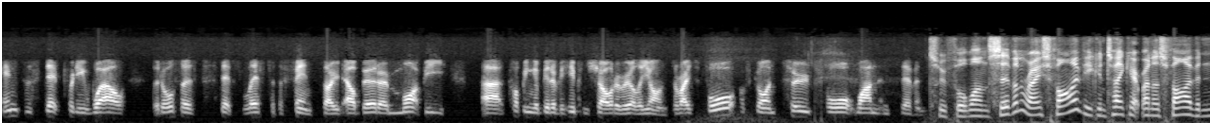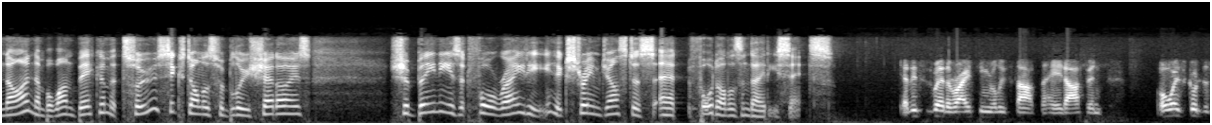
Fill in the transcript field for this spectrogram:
tends to step pretty well, but also steps left to the fence. So Alberto might be uh, topping a bit of a hip and shoulder early on. So race four, I've gone two, four, one, and seven. Two, four, one, seven. Race five, you can take out runners five and nine. Number one, Beckham at two. Six dollars for Blue Shadows. Shabini is at four eighty. Extreme Justice at four dollars and eighty cents. Yeah, this is where the racing really starts to heat up, and always good to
